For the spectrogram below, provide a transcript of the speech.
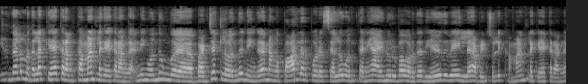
இருந்தாலும் அதெல்லாம் கேட்குறாங்க கமெண்ட்டில் கேட்குறாங்க நீங்கள் வந்து உங்கள் பட்ஜெட்டில் வந்து நீங்கள் நாங்கள் பார்லர் போகிற செலவு வந்து தனியாக ஐநூறுரூபா வருது அது எழுதவே இல்லை அப்படின்னு சொல்லி கமெண்ட்டில் கேட்குறாங்க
